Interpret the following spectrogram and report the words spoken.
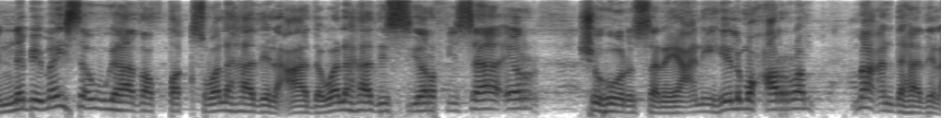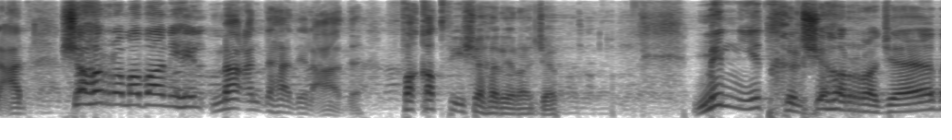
النبي ما يسوي هذا الطقس ولا هذه العادة ولا هذه السيرة في سائر شهور السنة. يعني هي المحرم ما عنده هذه العادة. شهر رمضان هي ما عنده هذه العادة. فقط في شهر رجب. من يدخل شهر رجب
